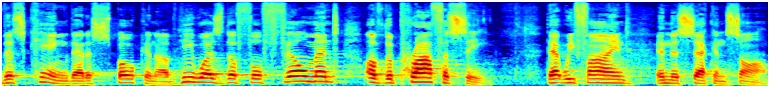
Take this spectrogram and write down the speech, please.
this king that is spoken of. He was the fulfillment of the prophecy that we find in this second psalm.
